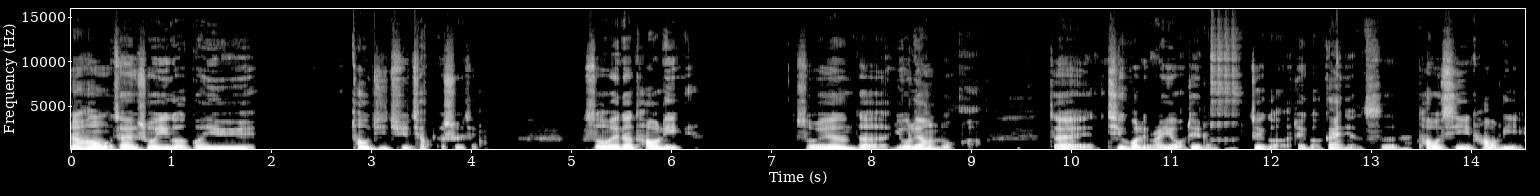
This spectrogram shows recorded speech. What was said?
然后我再说一个关于投机取巧的事情。所谓的套利，所谓的有两种啊，在期货里边也有这种这个这个概念词：套息、套利。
